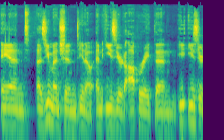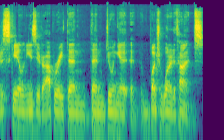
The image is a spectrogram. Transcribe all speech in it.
and as you mentioned you know and easier to operate than e- easier to scale and easier to operate than than doing it a bunch of one at a times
